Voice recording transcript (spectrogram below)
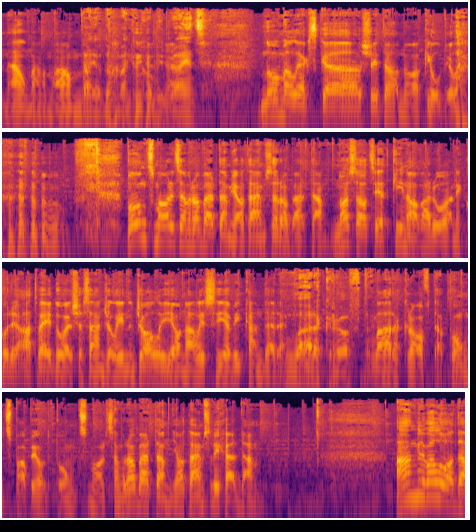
Melnā mamba. Tā jau domāju, ka Kobe Bryants. Nu, man liekas, ka šī tā no Kilbila. Punkts Moricam Robertam. Jautājums Robertam. Nosauciet kinovaroni, kuri atveidojušas Anģelīna Džolija un Alisija Vikandere. Lara Krofta. Lāra Krofta. Punkts, papildu punkts Moricam Robertam. Jautājums Rihardam. Angļu valodā,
